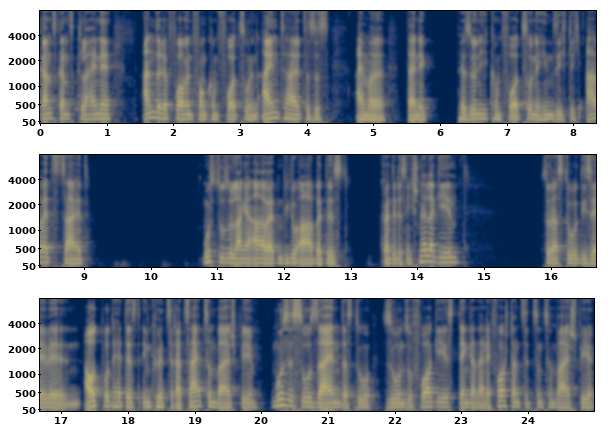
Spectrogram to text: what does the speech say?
ganz, ganz kleine andere Formen von Komfortzonen einteilt. Das ist einmal deine persönliche Komfortzone hinsichtlich Arbeitszeit. Musst du so lange arbeiten, wie du arbeitest? Könnte das nicht schneller gehen, sodass du dieselbe Output hättest in kürzerer Zeit zum Beispiel? Muss es so sein, dass du so und so vorgehst? Denk an deine Vorstandssitzung zum Beispiel.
